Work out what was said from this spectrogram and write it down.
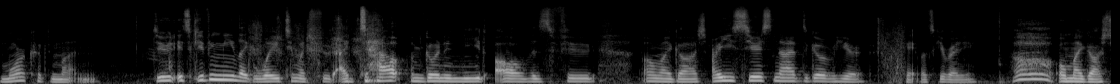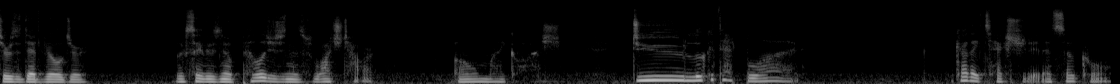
More cooked mutton. Dude, it's giving me like way too much food. I doubt I'm going to need all this food. Oh my gosh. Are you serious? Now I have to go over here. Okay, let's get ready. Oh my gosh, there's a dead villager. Looks like there's no pillagers in this watchtower. Oh my gosh. Dude, look at that blood. Look how they textured it. That's so cool.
